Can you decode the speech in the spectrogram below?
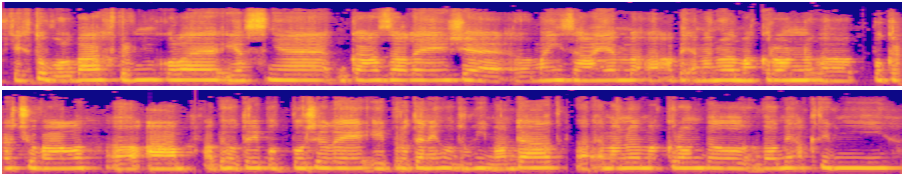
v těchto volbách v prvním kole jasně ukázali, že mají zájem, aby Emmanuel Macron pokračoval a aby ho tedy podpořili i pro ten jeho druhý mandát. Emmanuel Macron byl velmi aktivní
